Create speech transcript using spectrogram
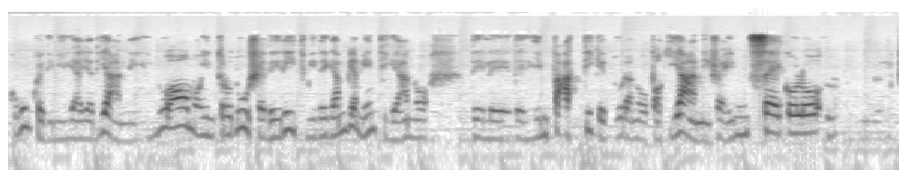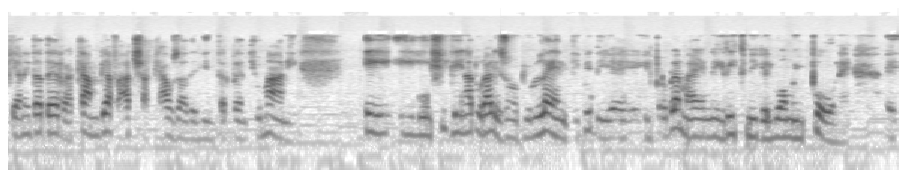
comunque di migliaia di anni. L'uomo introduce dei ritmi, dei cambiamenti che hanno delle, degli impatti che durano pochi anni, cioè in un secolo pianeta Terra cambia faccia a causa degli interventi umani e i cicli naturali sono più lenti, quindi eh, il problema è nei ritmi che l'uomo impone. Eh,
